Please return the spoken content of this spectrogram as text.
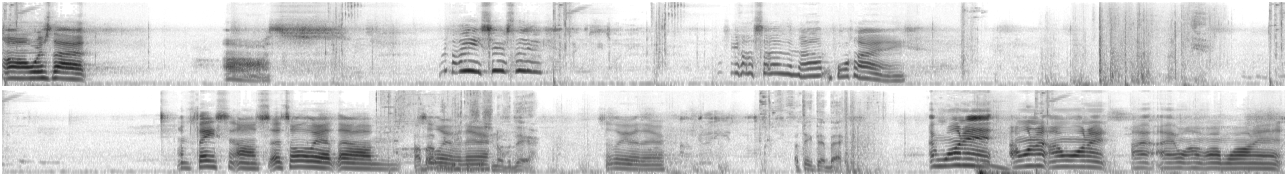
Oh, where's that? Oh. s- Really? Seriously? The other side of the map? Why? I'm facing. Oh, it's, it's all the way at um. How It's all the about way over there. over there? It's all the way over there. I'll take that back. I want it. I want it. I want it. I I want. I want it.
